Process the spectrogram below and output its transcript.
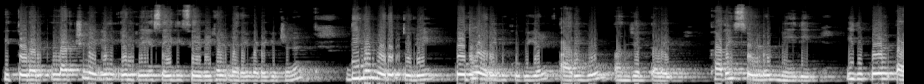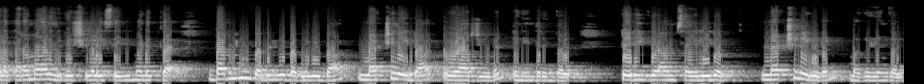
இத்துடன் நச்சினையின் இன்றைய செய்தி சேவைகள் நிறைவடைகின்றன. தினம் ஒரு துளி பொது அறிவு குவியல் அறிவோம் அஞ்சல் தலை கதை சொல்லும் நீதி. இதுபோல் பல தரமான நிகழ்ச்சிகளை செவிமடுக்க W W W dot Natrinai dot ஓஆர்ஜியுடன் இணைந்திருங்கள். டெலிகிராம் செயலிலும் நச்சினையுடன் மகிழுங்கள்.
